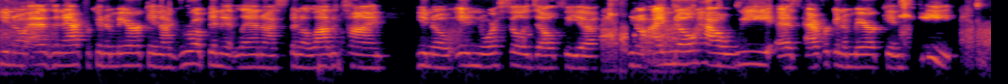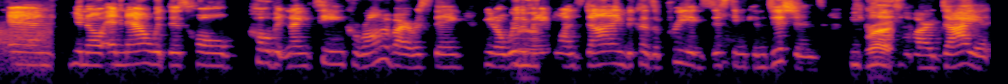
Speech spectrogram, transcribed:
You know, as an African American, I grew up in Atlanta. I spent a lot of time you know, in North Philadelphia. You know, I know how we as African Americans eat. And, you know, and now with this whole COVID 19 coronavirus thing, you know, we're the main ones dying because of pre existing conditions because right. of our diet.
